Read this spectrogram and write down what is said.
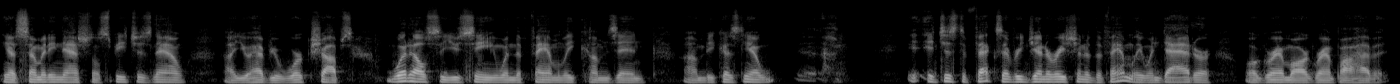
you know, so many national speeches now. Uh, you have your workshops. What else are you seeing when the family comes in? Um, because you know, it, it, just affects every generation of the family when dad or or grandma or grandpa have it.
